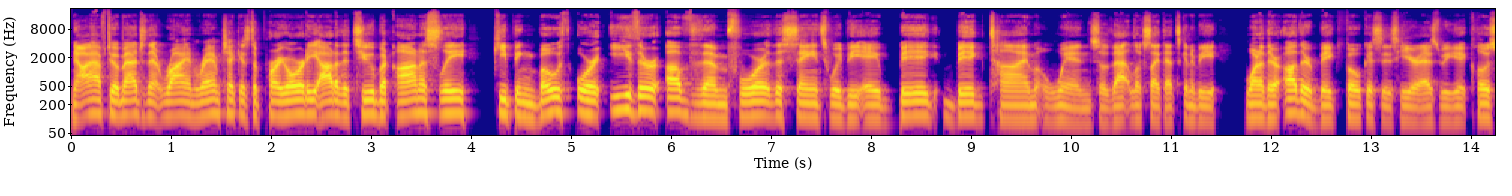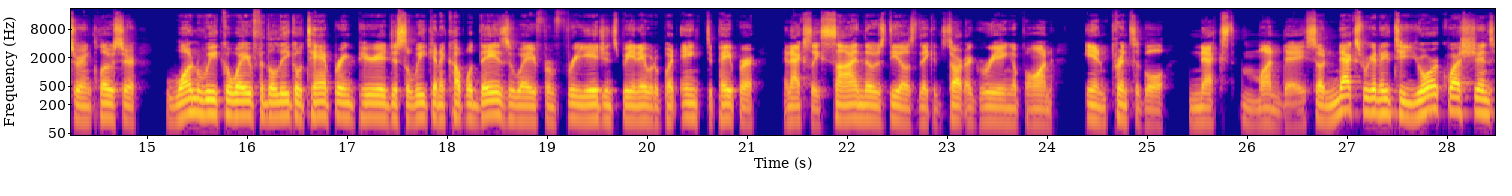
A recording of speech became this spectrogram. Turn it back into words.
Now, I have to imagine that Ryan Ramczyk is the priority out of the two, but honestly, keeping both or either of them for the Saints would be a big, big time win. So that looks like that's going to be one of their other big focuses here as we get closer and closer one week away for the legal tampering period, just a week and a couple days away from free agents being able to put ink to paper and actually sign those deals they can start agreeing upon in principle next Monday. So, next, we're going to get to your questions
